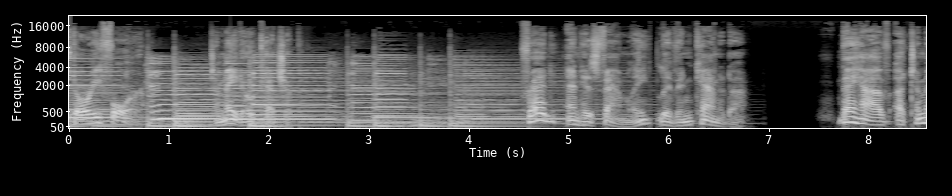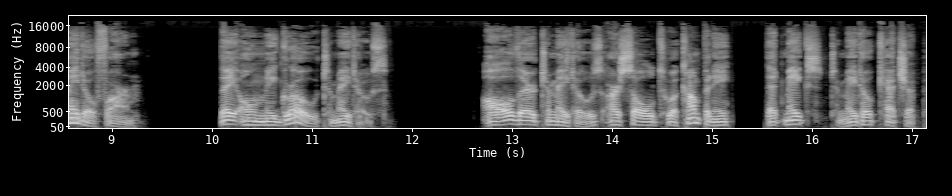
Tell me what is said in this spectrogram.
Story 4 Tomato Ketchup. Fred and his family live in Canada. They have a tomato farm. They only grow tomatoes. All their tomatoes are sold to a company that makes tomato ketchup.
